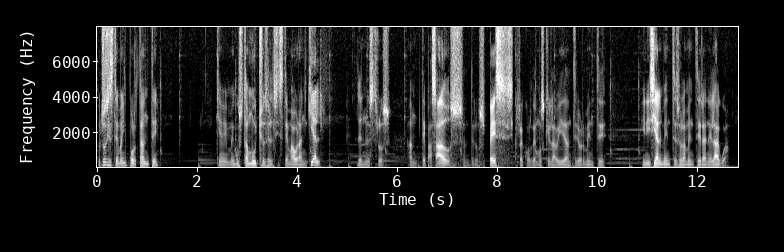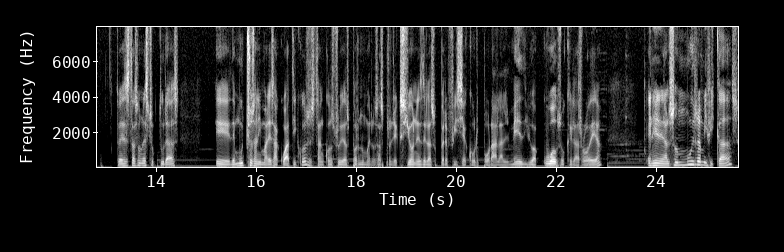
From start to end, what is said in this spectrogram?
Otro sistema importante que me gusta mucho es el sistema branquial de nuestros antepasados, de los peces. Recordemos que la vida anteriormente, inicialmente solamente era en el agua. Entonces estas son estructuras eh, de muchos animales acuáticos, están construidas por numerosas proyecciones de la superficie corporal al medio acuoso que las rodea. En general son muy ramificadas,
